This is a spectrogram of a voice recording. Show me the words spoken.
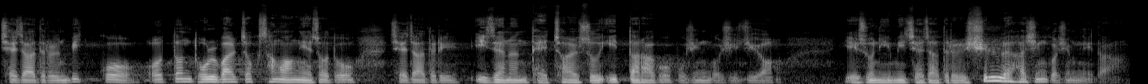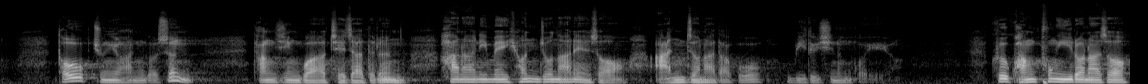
제자들을 믿고 어떤 돌발적 상황에서도 제자들이 이제는 대처할 수 있다라고 보신 것이지요. 예수님이 제자들을 신뢰하신 것입니다. 더욱 중요한 것은 당신과 제자들은 하나님의 현존 안에서 안전하다고 믿으시는 거예요. 그 광풍이 일어나서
